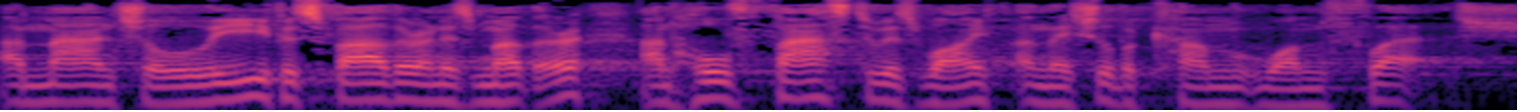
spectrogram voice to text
a man shall leave his father and his mother and hold fast to his wife, and they shall become one flesh.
